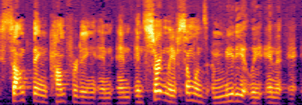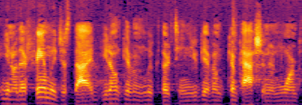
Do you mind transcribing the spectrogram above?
something comforting. And, and, and certainly if someone's immediately in, you know, their family just died, you don't give them Luke 13. You give them compassion and warmth.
